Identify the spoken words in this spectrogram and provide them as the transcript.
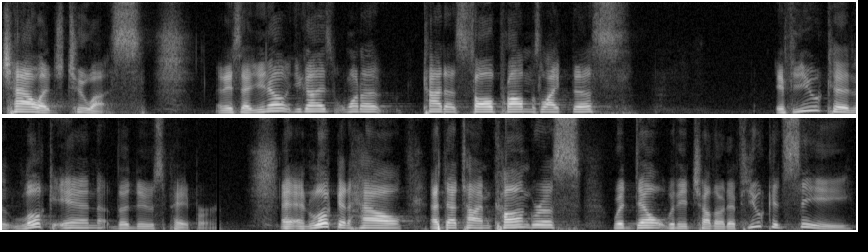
challenge to us. And he said, You know, you guys want to kind of solve problems like this? If you could look in the newspaper and, look at how, at that time, Congress would dealt with each other, and if you could see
